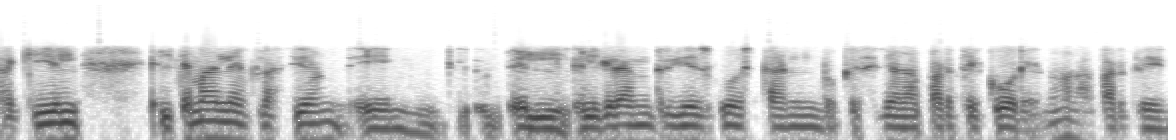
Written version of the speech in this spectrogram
Aquí el, el, tema de la inflación, el, el, gran riesgo está en lo que sería la parte core, ¿no? la parte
